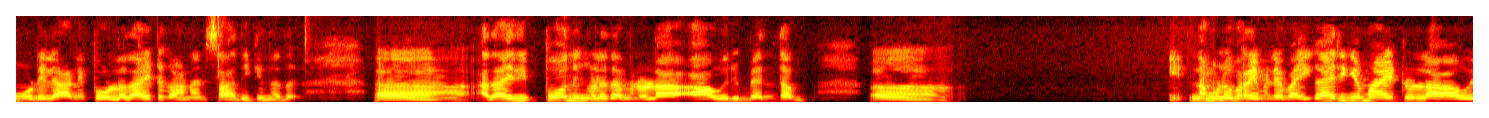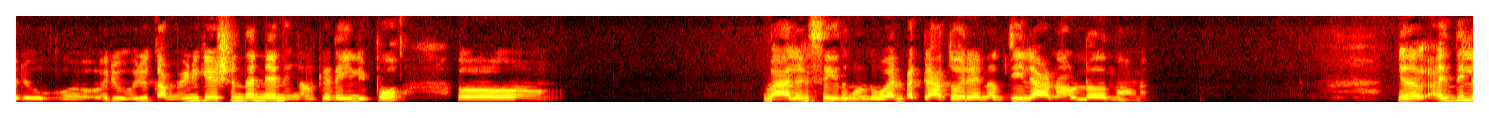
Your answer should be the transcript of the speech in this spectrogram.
മോഡിലാണ് ഇപ്പോൾ ഉള്ളതായിട്ട് കാണാൻ സാധിക്കുന്നത്. അതായത് ഇപ്പോ നിങ്ങൾ തമ്മിലുള്ള ആ ഒരു ബന്ധം നമ്മൾ പറയുമല്ലേ വൈകാരികമായിട്ടുള്ള ആ ഒരു ഒരു ഒരു കമ്മ്യൂണിക്കേഷൻ തന്നെ നിങ്ങൾക്കിടയിൽ ഇപ്പോ ബാലൻസ് ചെയ്ത് കൊണ്ടുപോകാൻ പറ്റാത്ത ഒരു എനർജിയിലാണ് ഉള്ളതെന്നാണ്. ഇതിൽ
